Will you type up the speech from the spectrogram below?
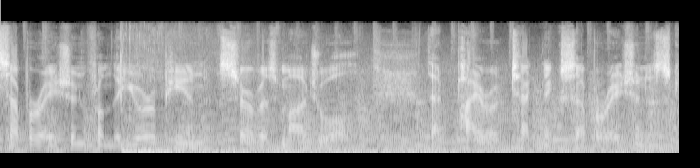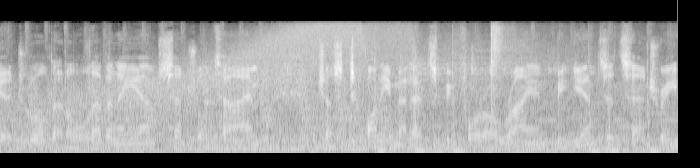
separation from the European Service Module. That pyrotechnic separation is scheduled at 11 a.m. Central Time, just 20 minutes before Orion begins its entry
